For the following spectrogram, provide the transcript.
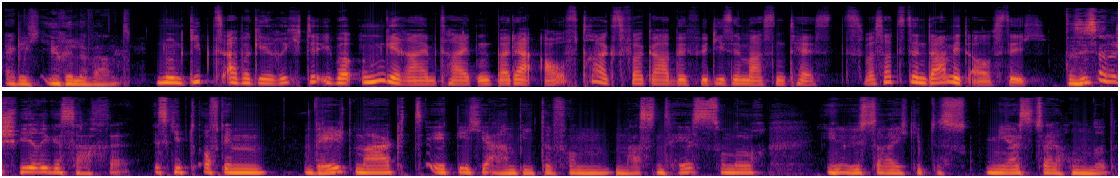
eigentlich irrelevant. Nun gibt es aber Gerüchte über Ungereimtheiten bei der Auftragsvergabe für diese Massentests. Was hat es denn damit auf sich? Das ist eine schwierige Sache. Es gibt auf dem Weltmarkt etliche Anbieter von Massentests und auch in Österreich gibt es mehr als 200.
